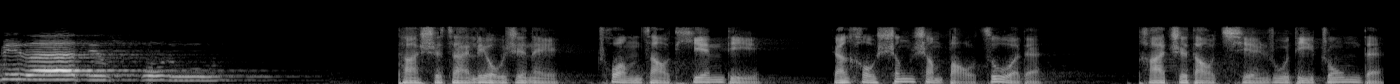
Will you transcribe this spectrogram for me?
بذات الصدور 他是在六日内创造天地，然后升上宝座的。他知道潜入地中的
